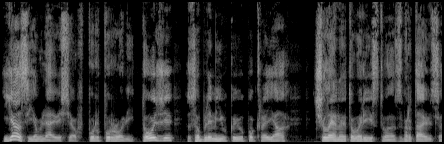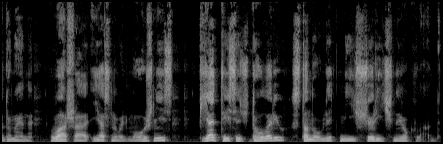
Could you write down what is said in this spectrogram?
я з'являюся в пурпуровій тозі з облямівкою по краях. Члени товариства звертаються до мене. Ваша ясновельможність П'ять тисяч доларів становлять мій щорічний оклад.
